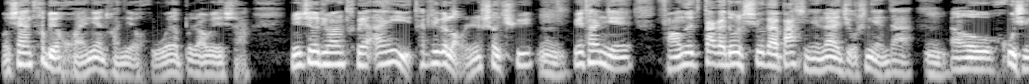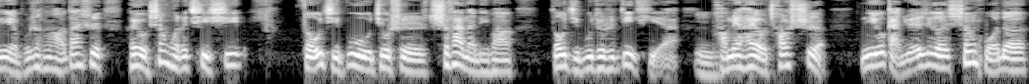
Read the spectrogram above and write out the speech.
我现在特别怀念团结湖，我也不知道为啥，因为这个地方特别安逸，它是一个老人社区，嗯，因为它年房子大概都是修在八十年代、九十年代，嗯，然后户型也不是很好，但是很有生活的气息，走几步就是吃饭的地方，走几步就是地铁，嗯。旁边还有超市，你有感觉这个生活的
